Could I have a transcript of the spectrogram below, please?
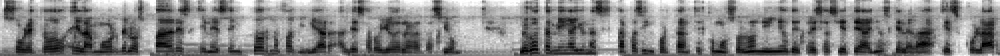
sobre todo el amor de los padres en ese entorno familiar al desarrollo de la natación. Luego también hay unas etapas importantes como son los niños de 3 a 7 años, que es la edad escolar.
